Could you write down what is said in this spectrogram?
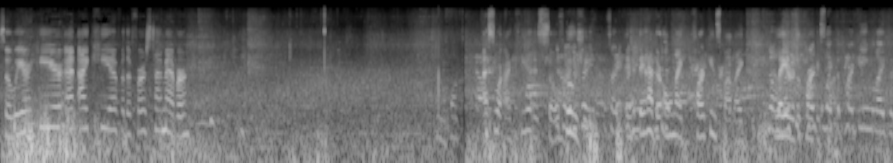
So we are here at Ikea for the first time ever. I swear IKEA is so already bougie. pretty. Pretty. They have their own like parking spot, like No, layers like the of parking park, like the parking, like the,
